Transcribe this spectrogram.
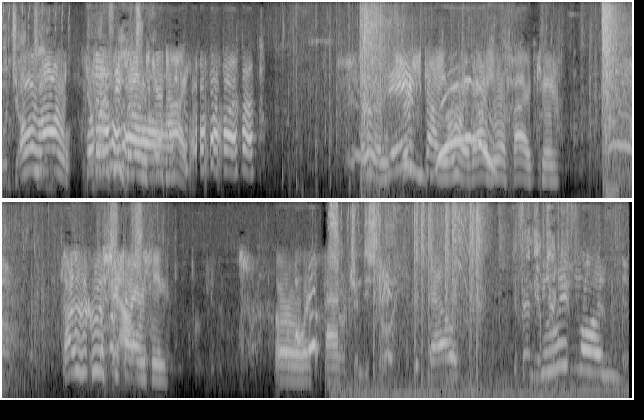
Good Oh team. Oh, no! What is he going? Get high. This guy, oh my god, you're a five, kid. That was the coolest shit I've ever seen. Oh, what's that? Search and destroy. No. Defend the objective.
